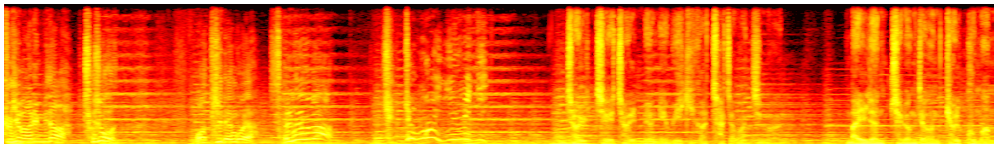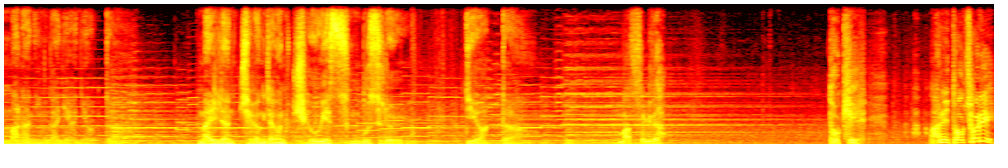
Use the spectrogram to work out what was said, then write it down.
그게 말입니다. 최종원 어떻게 된 거야? 설명해봐. 최종원 이름이 절체절명의 위기가 찾아왔지만 말년 최병장은 결코 만만한 인간이 아니었다. 말년 최병장은 최후의 승부수를 띄었다. 맞습니다. 덕희, 아니 덕철이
